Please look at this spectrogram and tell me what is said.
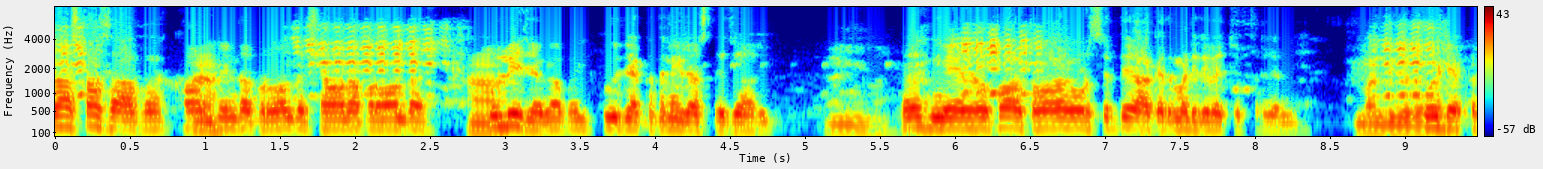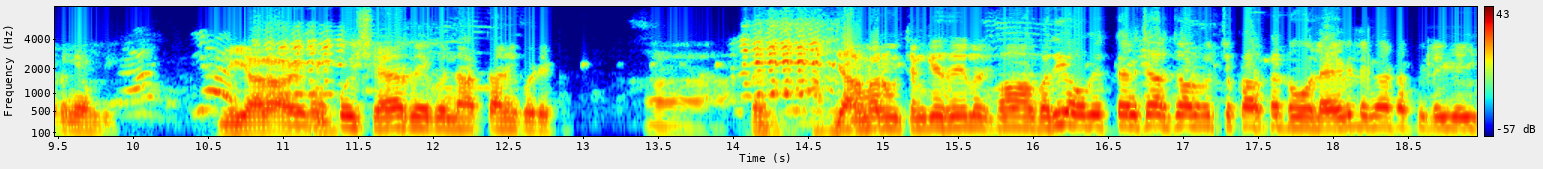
ਰਸਤਾ ਸਾਫ਼ ਹੈ ਖਾਣ ਪੀਣ ਦਾ ਪ੍ਰਬੰਧ ਛਾਂ ਦਾ ਪ੍ਰਬੰਧ ਹੈ। ਖੁੱਲੀ ਜਗ੍ਹਾ ਬਾਈ ਕੋਈ ਦਿੱਕਤ ਨਹੀਂ ਰਸਤੇ 'ਚ ਆ ਰਹੀ। ਹੂੰ। ਇਹ ਮੇਰੇ ਭਾਲਤਵਾ ਰੋਡ ਸਿੱਧੇ ਆ ਕੇ ਤੇ ਮੰਡੀ ਦੇ ਵਿੱਚ ਉਤਰ ਜਾਂਦੇ। ਮੰਡੀ ਦੇ ਵਿੱਚ। ਕੋਈ ਦਿੱਕਤ ਨਹੀਂ ਆਉਂਦੀ। ਨਜ਼ਾਰਾ ਗਿਆ ਕੋਈ ਸ਼ਹਿਰ ਨਹੀਂ ਕੋਈ ਨਾਕਾ ਨਹੀਂ ਕੋਈ ਦਿੱਕਤ। ਹਾਂ। ਜਾਨਵਰ ਨੂੰ ਚੰਗੇ ਸੇਲ ਹੋਏ? ਹਾਂ ਵਧੀਆ ਹੋ ਗਏ। ਤਿੰਨ ਚਾਰ ਜਾਲ ਵਿੱਚ ਕਰਤੇ ਦੋ ਲੈ ਵੀ ਲਈਆਂ ਡੱਬੀ ਲਈ ਆਈ।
